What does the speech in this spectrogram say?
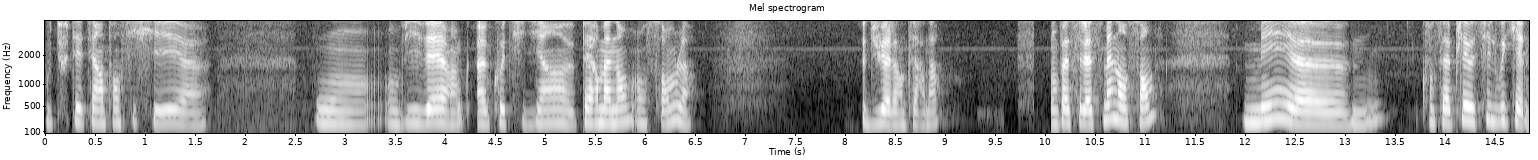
où tout était intensifié, euh, où on, vivait un, quotidien euh, permanent ensemble, dû à l'internat. On passait la semaine ensemble, mais qu'on s'appelait aussi le week-end,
